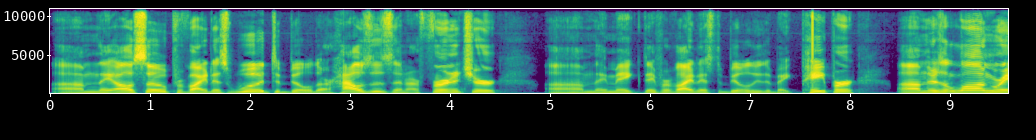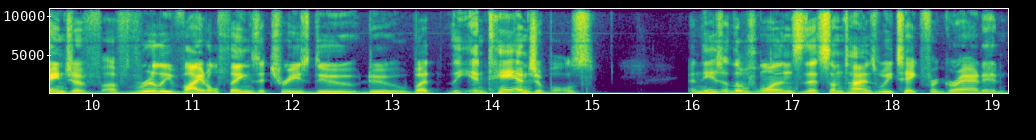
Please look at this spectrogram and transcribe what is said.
Um, they also provide us wood to build our houses and our furniture. Um, they make they provide us the ability to make paper. Um, there's a long range of, of really vital things that trees do do, but the intangibles, and these are the ones that sometimes we take for granted,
